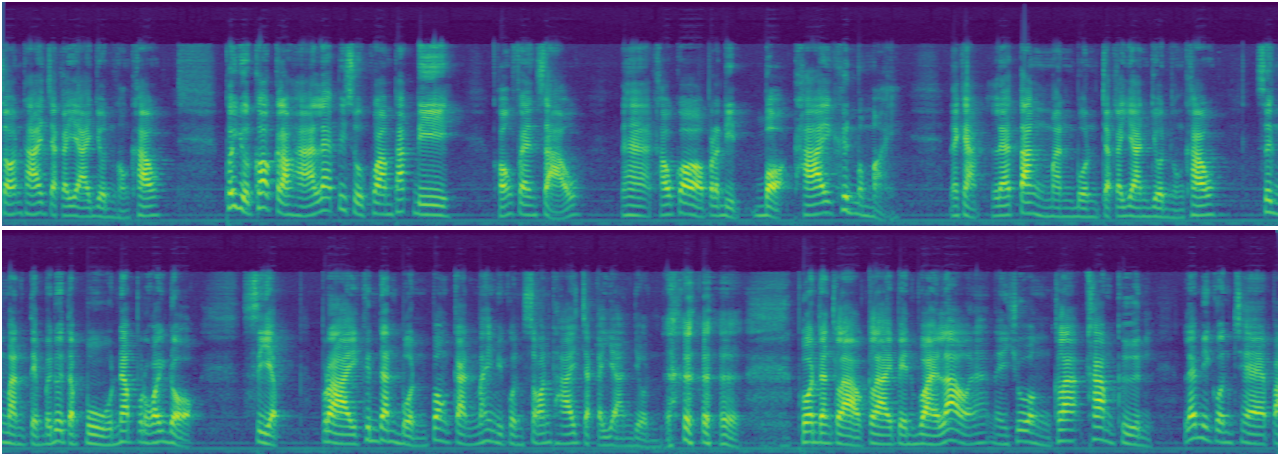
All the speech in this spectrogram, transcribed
ซ้อนท้ายจักรยานยนต์ของเขา เพื่อหยุดข้อกล่าวหาและพิสูจน์ความพักดีของแฟนสาวนะฮะเขาก็ประดิษฐ์เบาะท้ายขึ้นมาใหม่ นะครับและตั้งมันบนจักรยานยนต์ของเขา ซึ่งมันเต็มไปด้วยตะปูนับร้อยดอก เสียบปลายขึ้นด้านบน ป้องกันไม่ให้มีคนซ้อนท้ายจักรยานยนต์โพสต์ดังกล่าวกลายเป็นไวรัลนะในช่วงข้ามคืน และมีคนแชร์ไป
